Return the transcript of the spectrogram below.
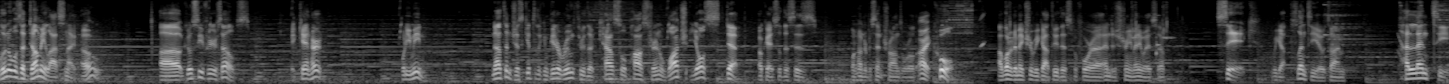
Luna was a dummy last night. Oh. Uh, go see for yourselves. It can't hurt. What do you mean? Nothing, just get to the computer room through the castle postern. Watch your step. Okay, so this is 100% Tron's world. Alright, cool. I wanted to make sure we got through this before uh, end of stream anyway, so. Sick. We got plenty of time. Plenty.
